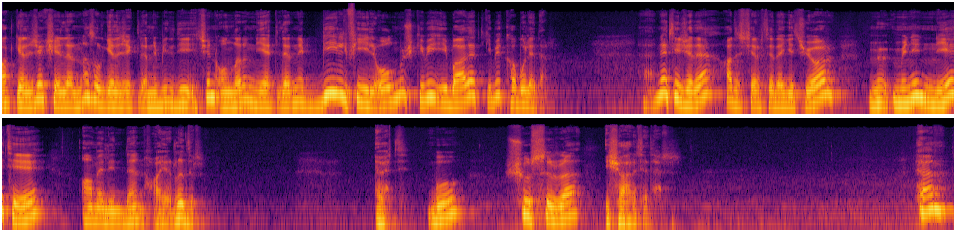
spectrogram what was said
Hak gelecek şeylerin nasıl geleceklerini bildiği için onların niyetlerini bil fiil olmuş gibi ibadet gibi kabul eder. Yani neticede hadis-i şerifte de geçiyor. Müminin niyeti amelinden hayırlıdır. Evet. Bu şu sırra işaret eder. Hem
